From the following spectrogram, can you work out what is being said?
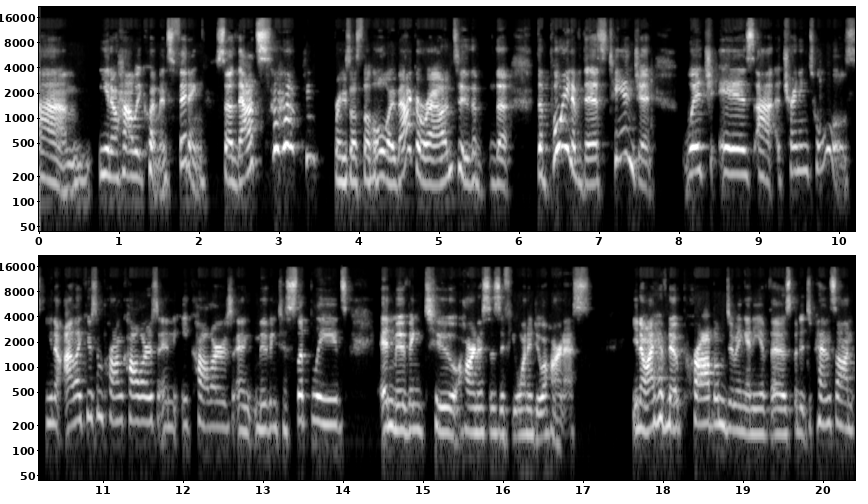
um, you know, how equipment's fitting. So that's brings us the whole way back around to the the the point of this tangent, which is uh, training tools. You know, I like using prong collars and e collars and moving to slip leads and moving to harnesses if you want to do a harness. You know, I have no problem doing any of those, but it depends on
